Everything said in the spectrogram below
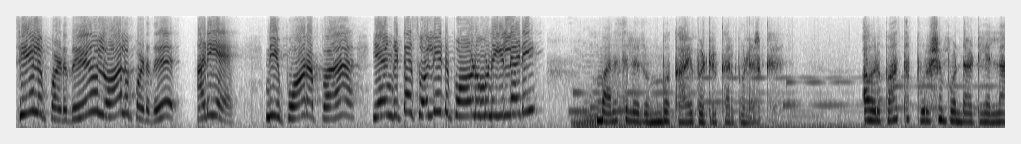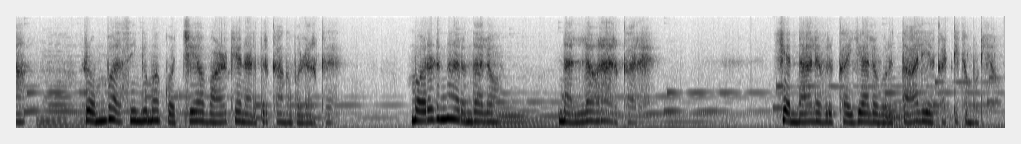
சீலுப்படுது லோலுப்படுது. அடியே நீ போறப்ப என்கிட்ட சொல்லிட்டு போகணும்னு இல்லடி. மனசுல ரொம்ப காயப்பட்டிருக்கார் போல இருக்கு அவர் பார்த்த புருஷன் பொண்டாட்டி எல்லாம் ரொம்ப அசிங்கமா கொச்சையா வாழ்க்கைய நடத்திருக்காங்க போல இருக்கு முரடுனா இருந்தாலும் நல்லவரா இருக்காரு. என்னால இவர் கையால ஒரு தாலியை கட்டிக்க முடியும்.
